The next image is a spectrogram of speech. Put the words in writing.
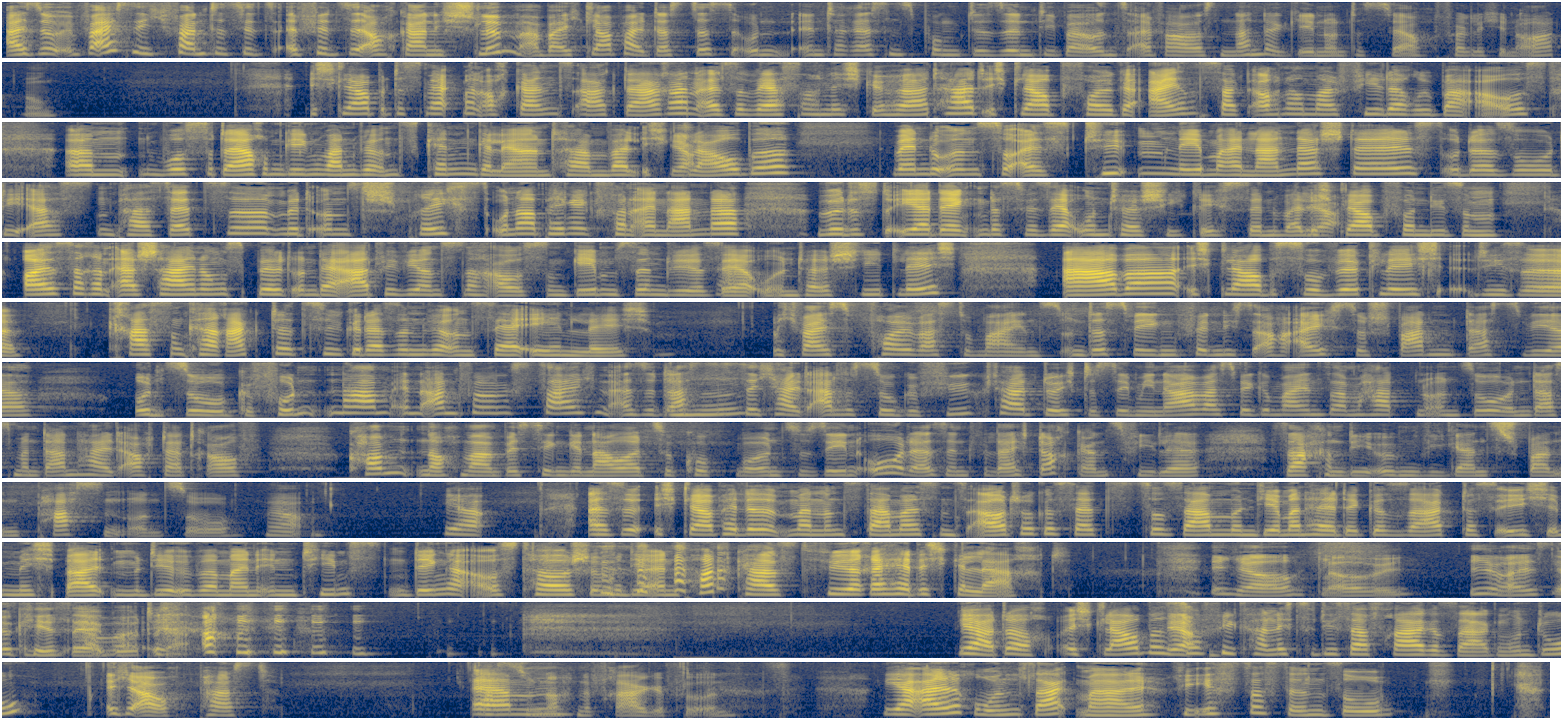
Also, ich weiß nicht, ich fand es jetzt, finde es auch gar nicht schlimm, aber ich glaube halt, dass das Interessenspunkte sind, die bei uns einfach auseinandergehen und das ist ja auch völlig in Ordnung. Ich glaube, das merkt man auch ganz arg daran, also wer es noch nicht gehört hat, ich glaube, Folge 1 sagt auch nochmal viel darüber aus, ähm, wo es so darum ging, wann wir uns kennengelernt haben, weil ich ja. glaube, wenn du uns so als Typen nebeneinander stellst oder so die ersten paar Sätze mit uns sprichst, unabhängig voneinander, würdest du eher denken, dass wir sehr unterschiedlich sind, weil ja. ich glaube, von diesem äußeren Erscheinungsbild und der Art, wie wir uns nach außen geben, sind wir sehr ja. unterschiedlich. Aber ich glaube, so wirklich diese krassen Charakterzüge, da sind wir uns sehr ähnlich. Ich weiß voll, was du meinst. Und deswegen finde ich es auch eigentlich so spannend, dass wir uns so gefunden haben, in Anführungszeichen. Also, dass mhm. es sich halt alles so gefügt hat durch das Seminar, was wir gemeinsam hatten und so. Und dass man dann halt auch darauf kommt, noch mal ein bisschen genauer zu gucken und zu sehen, oh, da sind vielleicht doch ganz viele Sachen, die irgendwie ganz spannend passen und so. Ja. Ja, also ich glaube, hätte man uns damals ins Auto gesetzt zusammen und jemand hätte gesagt, dass ich mich bald mit dir über meine intimsten Dinge austausche und mit dir einen Podcast führe, hätte ich gelacht. Ich auch, glaube ich. Ich weiß. Okay, nicht, sehr gut. Ja. ja. doch. Ich glaube, ja. so viel kann ich zu dieser Frage sagen. Und du? Ich auch. Passt. Hast ähm, du noch eine Frage für uns? Ja, Alrun, sag mal, wie ist das denn so?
